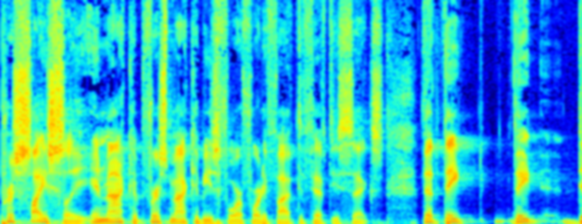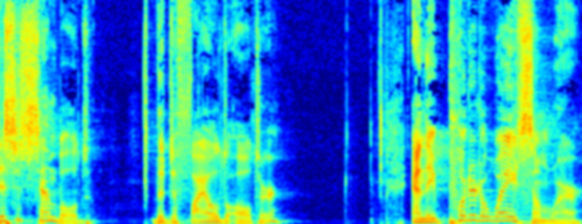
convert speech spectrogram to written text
precisely in First Maccabees 4 45 to 56 that they, they disassembled the defiled altar and they put it away somewhere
